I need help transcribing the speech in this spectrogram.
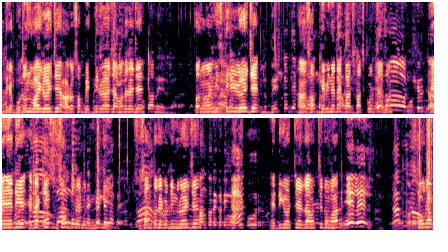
এদিকে বুধন ভাই রয়েছে, আরও সব ব্যক্তি রয়েছে আমাদের এই যে তন্ময় মিস্ত্রি রয়েছে। হ্যাঁ সব কেবিনেটে কাজ ফাজ করছে এখন। এদিকে এটা কি সুশান্ত রেকর্ডিং নাকি? সুশান্ত রেকর্ডিং রয়েছে। এদিকে হচ্ছে, এটা হচ্ছে তোমার সৌরভ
